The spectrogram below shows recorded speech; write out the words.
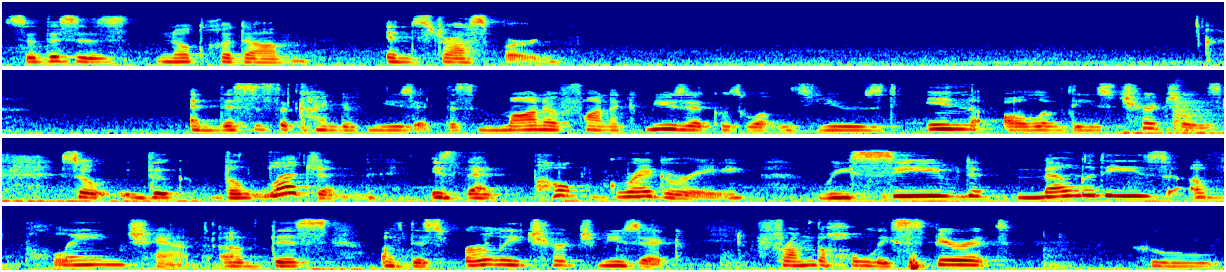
So this is Notre Dame in Strasbourg. And this is the kind of music, this monophonic music was what was used in all of these churches. So the, the legend is that Pope Gregory received melodies of plain chant of this of this early church music from the Holy Spirit who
